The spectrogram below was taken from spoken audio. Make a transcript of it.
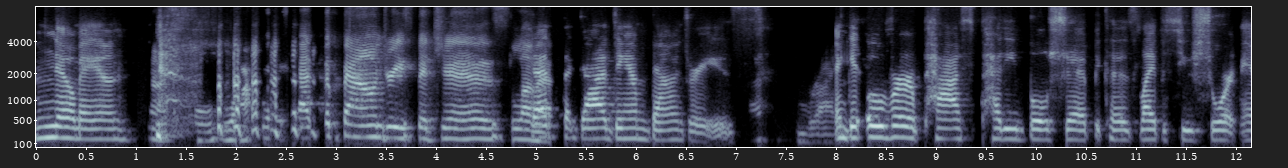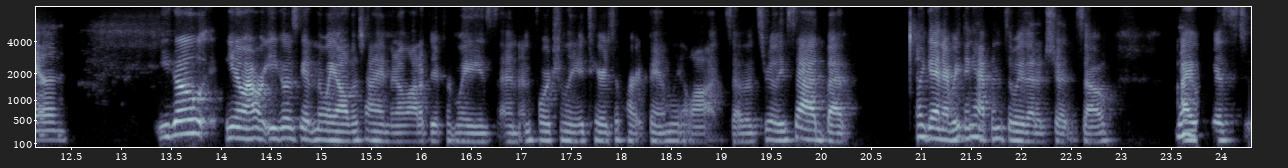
No, man. Cool. Set the boundaries, bitches. Love Set it. the goddamn boundaries. Right. And get over past petty bullshit because life is too short, man. Ego, you know, our egos get in the way all the time in a lot of different ways. And unfortunately, it tears apart family a lot. So that's really sad. But again, everything happens the way that it should. So yeah. I just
